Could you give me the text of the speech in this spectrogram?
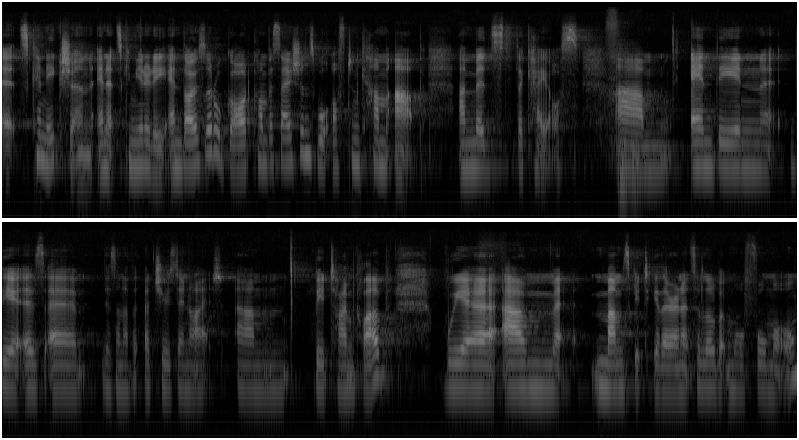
it's connection and it's community, and those little God conversations will often come up amidst the chaos. Um, and then there is a there's another a Tuesday night um, bedtime club where um, mums get together and it's a little bit more formal.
